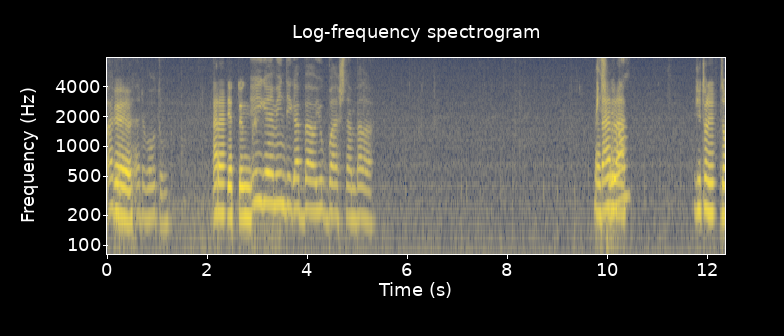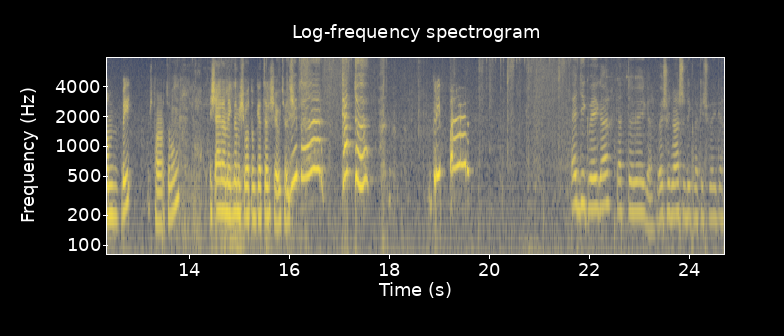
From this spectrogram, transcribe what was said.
erre, erre voltunk. Erre jöttünk. Igen, mindig ebbe a lyukba estem bele. És erre? És itt van egy zombi. Most harcolunk. És erre még nem is voltunk egyszer se, úgyhogy... Creeper! Kettő! Creeper! Egyik vége, kettő vége. És hogy másodiknak is vége.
